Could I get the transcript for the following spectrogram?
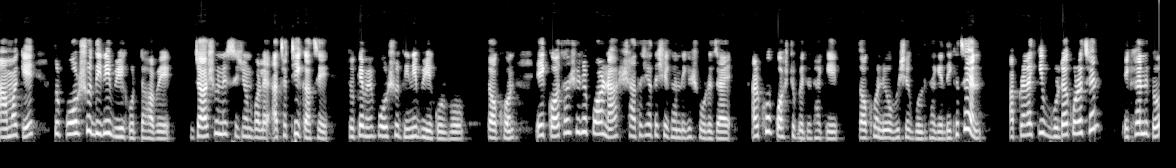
আমাকে তো পরশু দিনই বিয়ে করতে হবে। যা শুনে সৃজন বলে আচ্ছা ঠিক আছে, তোকে আমি পরশু দিনই বিয়ে করব। তখন এই কথা শুনে পর্ণা সাথে সাথে সেখান থেকে সরে যায় আর খুব কষ্ট পেতে থাকে। তখনই অভিষেক বলতে থাকে, দেখেছেন? আপনারা কি ভুলটা করেছেন? এখানে তো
